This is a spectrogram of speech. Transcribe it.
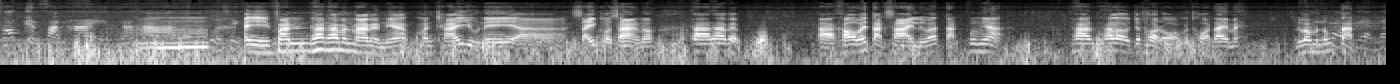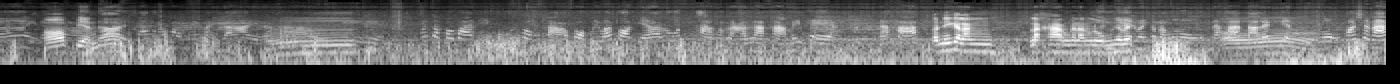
ซ่อมเปลี่ยนฟันให้นะคะอืมแล้วก็ตรวจเช็ค ไอ้ฟันถ้าถ้ามันมาแบบเนี้ยมันใช้อยู่ในอ่าไซต์ก่อสร้างเนาะ ถ้าถ้าแบบ อ่าเขาเอาไว้ตักทรายหรือว่าตักพวกเนี้ย ถ้าถ้าเราจะถอดออกมันถอดได้ไหม หรือว่ามันต้องตัด เปลี่ยนได้นะคะอ๋อเปลี่ยนได้สร้างแล้วทำให้ใหม่ได้นะคะอืม โอเคก็จะประมาณนี้คุณผู้ชมขาบอกเลยว่าตอนนี้รถทางร้านราคาไม่แพงนะคะตอนนี้กำลังราคามันกำลังลงใช่ไหม เงินมันกำลังลงนะคะ อ๋อ ตาแรกเปลี่ยนถูกลง เพราะฉะนั้น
